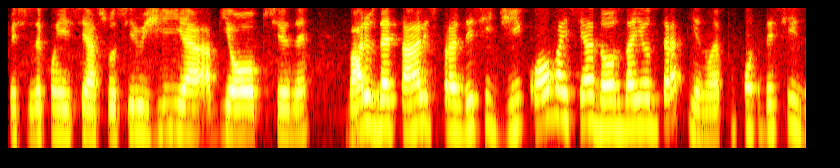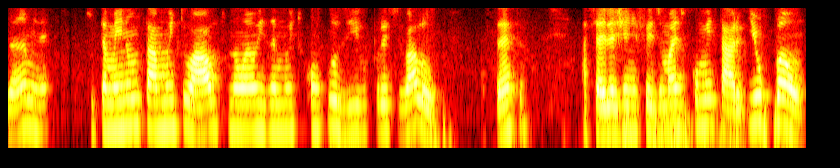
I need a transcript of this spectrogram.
precisa conhecer a sua cirurgia, a biópsia, né? Vários detalhes para decidir qual vai ser a dose da iodoterapia, não é por conta desse exame, né? Que também não está muito alto, não é um exame muito conclusivo por esse valor, tá certo? A Célia Gene fez mais um comentário. E o pão?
